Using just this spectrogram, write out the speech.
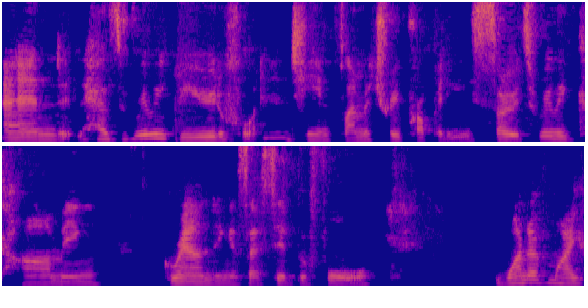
and it has really beautiful anti inflammatory properties. So it's really calming, grounding, as I said before. One of my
